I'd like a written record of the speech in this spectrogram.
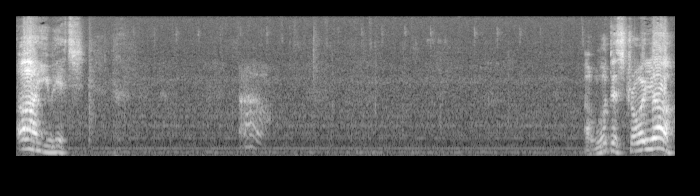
Oh, you bitch. I will destroy you.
